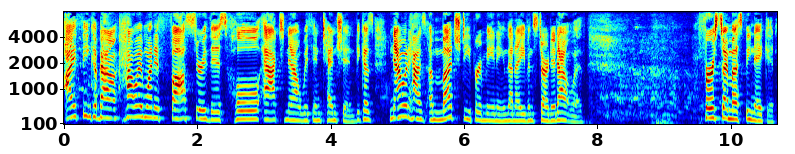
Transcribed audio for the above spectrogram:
I think about how I want to foster this whole act now with intention because now it has a much deeper meaning than I even started out with. First, I must be naked.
